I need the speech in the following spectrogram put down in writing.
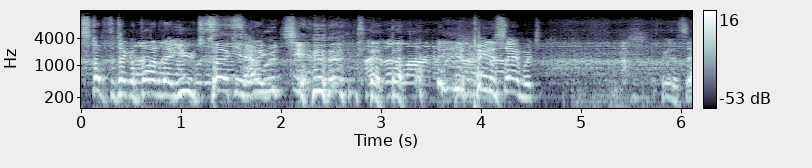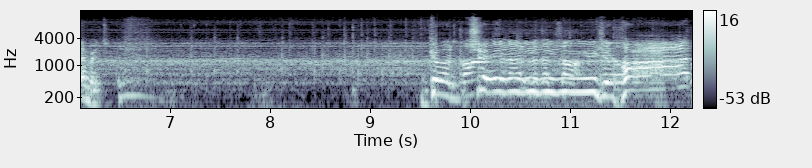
stops to take a bite of that huge turkey. Sandwich. Over the line. and we've got a Peter. Sandwich. Peter Sandwich. Gotta Fires it over the top. change your heart.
